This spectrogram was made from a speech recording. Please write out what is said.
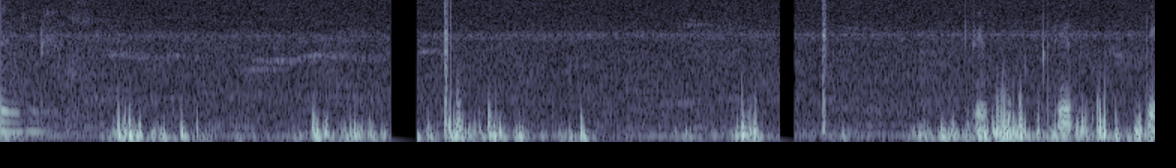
ลืมลืมตึบตึบตึ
